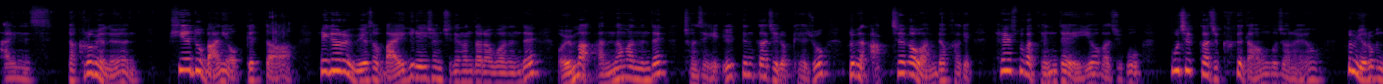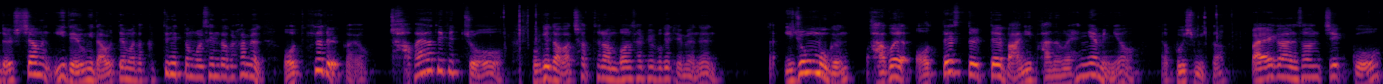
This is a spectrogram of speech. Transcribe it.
바이낸스. 자, 그러면은 피해도 많이 없겠다. 해결을 위해서 마이그레이션 진행한다라고 하는데 얼마 안 남았는데 전 세계 1등까지 이렇게 해줘? 그러면 악재가 완벽하게 해소가 된 데에 이어가지고 호재까지 크게 나온 거잖아요. 그럼 여러분들 시장은 이 내용이 나올 때마다 급등했던 걸 생각을 하면 어떻게 해야 될까요? 잡아야 되겠죠. 거기다가 차트를 한번 살펴보게 되면은 자, 이 종목은 과거에 어땠을 때 많이 반응을 했냐면요. 자, 보이십니까? 빨간 선 찍고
